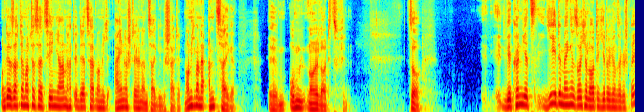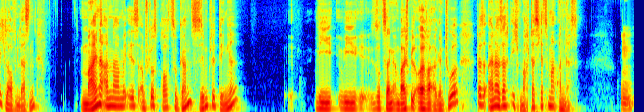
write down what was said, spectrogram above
Und der sagt, er macht das seit zehn Jahren, hat in der Zeit noch nicht eine Stellenanzeige geschaltet. Noch nicht mal eine Anzeige, ähm, um neue Leute zu finden. So, wir können jetzt jede Menge solcher Leute hier durch unser Gespräch laufen lassen. Meine Annahme ist, am Schluss braucht es so ganz simple Dinge, wie, wie sozusagen am Beispiel eurer Agentur, dass einer sagt, ich mache das jetzt mal anders. Hm.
